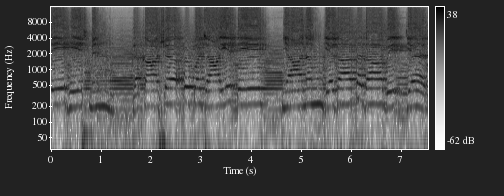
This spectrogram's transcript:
देहेऽस्मिन् प्रकाश उपजायते। ज्ञानं यदा तदा विद्यत्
